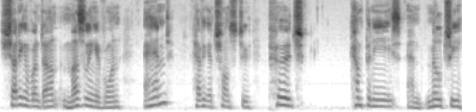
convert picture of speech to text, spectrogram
shutting everyone down, muzzling everyone, and having a chance to purge companies and military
